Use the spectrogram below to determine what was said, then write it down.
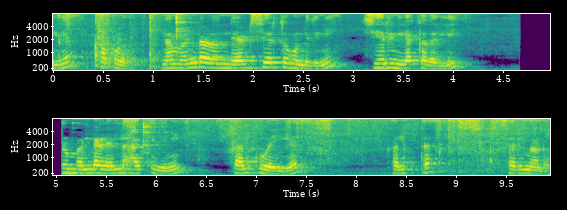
ಈಗ ಹಾಕೊಳ್ಳೋದು. ನಾನು ಮಂಡಾಳ ಒಂದು ಎರಡು ಸೇರು ತೊಗೊಂಡಿದ್ದೀನಿ, ಸೇರಿನ ಲೆಕ್ಕದಲ್ಲಿ. ಮಂಡಾಳ ಎಲ್ಲ ಹಾಕಿದ್ದೀನಿ. ಕಲ್ಕುವ ಈಗ. ಕಲ್ಕ್ತಾ ಸರಿ ಮಾಡುವ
